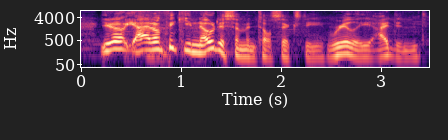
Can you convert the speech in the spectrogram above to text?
you know I don't think you notice them until 60. Really, I didn't.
